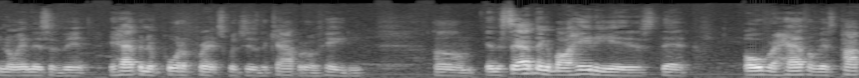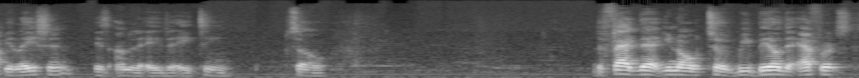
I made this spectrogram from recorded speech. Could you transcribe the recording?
you know, in this event. It happened in Port-au-Prince, which is the capital of Haiti. Um, and the sad thing about Haiti is that over half of its population is under the age of 18. So the fact that you know to rebuild the efforts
